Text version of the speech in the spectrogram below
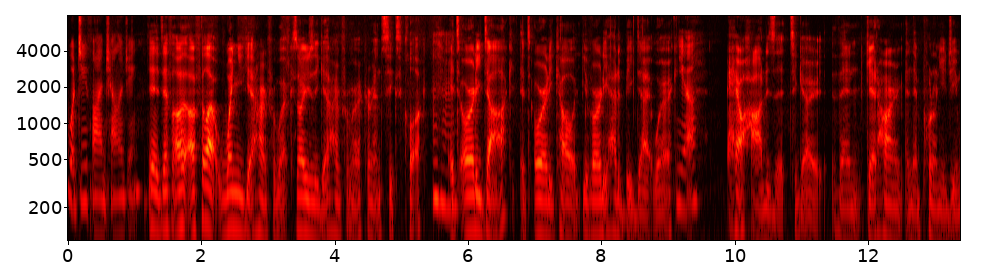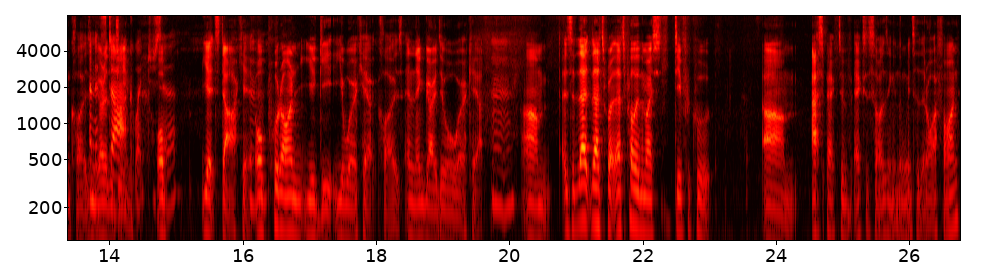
What do you find challenging? Yeah, definitely. I, I feel like when you get home from work, because I usually get home from work around six o'clock, Mm-hmm. it's already dark, it's already cold, you've already had a big day at work. Yeah. How hard is it to go then get home and then put on your gym clothes And and, go to the dark. gym? Wait, did you Or- say that? Yeah, it's dark. Yeah, or put on your your workout clothes and then go do a workout. Um, so that that's what that's probably the most difficult um aspect of exercising in the winter that I find.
